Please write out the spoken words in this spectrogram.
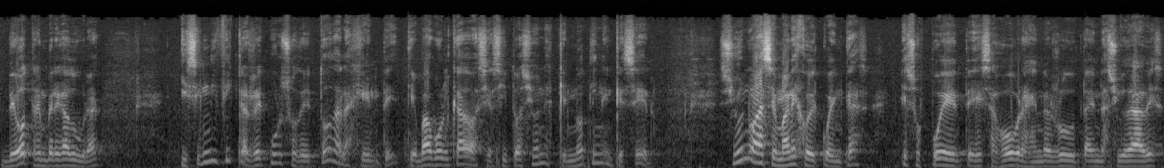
de otra envergadura y significa recursos de toda la gente que va volcado hacia situaciones que no tienen que ser. Si uno hace manejo de cuencas, esos puentes, esas obras en la ruta, en las ciudades,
